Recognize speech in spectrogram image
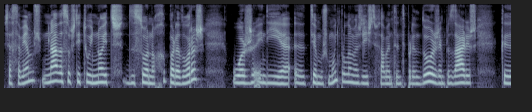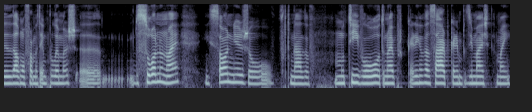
já sabemos. Nada substitui noites de sono reparadoras. Hoje em dia uh, temos muitos problemas disto, especialmente entre empreendedores, empresários que de alguma forma têm problemas uh, de sono, não é? Insónias ou por determinado motivo ou outro, não é? Porque querem avançar, porque querem produzir mais, também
